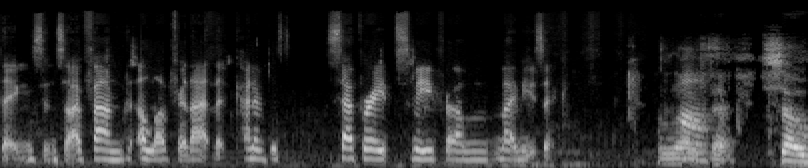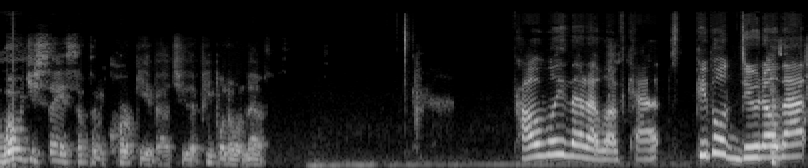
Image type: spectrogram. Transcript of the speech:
things, and so I've found a love for that that kind of just separates me from my music. Love Awesome. that. So, what would you say is something quirky about you that people don't know? Probably that I love cats. People do know that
